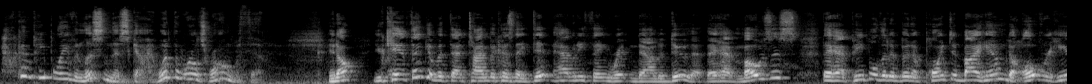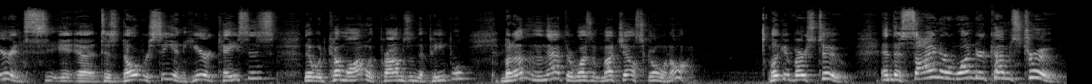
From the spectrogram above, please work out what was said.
how can people even listen to this guy? What in the world's wrong with them? You know, you can't think of it that time because they didn't have anything written down to do that. They had Moses. They had people that had been appointed by him to overhear and see, uh, to, oversee and hear cases that would come on with problems in the people. But other than that, there wasn't much else going on. Look at verse two. And the sign or wonder comes true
